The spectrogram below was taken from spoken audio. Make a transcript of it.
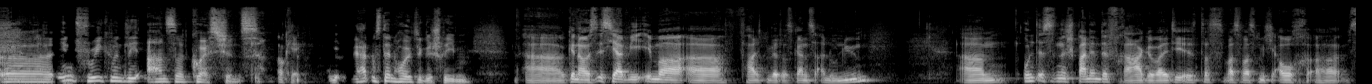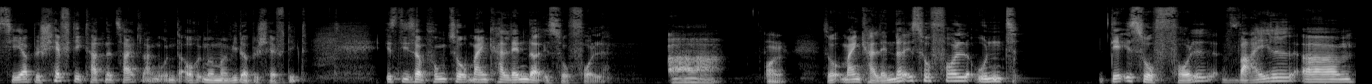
Uh, infrequently answered questions. Okay. Wer hat uns denn heute geschrieben? Äh, genau, es ist ja wie immer, äh, verhalten wir das ganz anonym. Ähm, und es ist eine spannende Frage, weil die ist das was, was mich auch äh, sehr beschäftigt hat eine Zeit lang und auch immer mal wieder beschäftigt, ist dieser Punkt so, mein Kalender ist so voll. Ah, voll. So, mein Kalender ist so voll und der ist so voll, weil, ähm,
